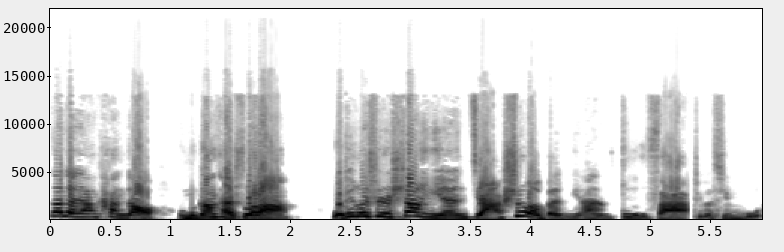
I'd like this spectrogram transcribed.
那大家看到，我们刚才说了啊。我这个是上一年假设本年不发这个新股，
